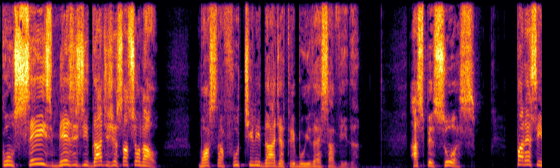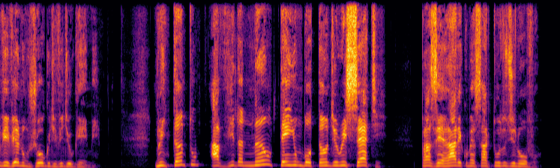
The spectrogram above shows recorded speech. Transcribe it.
com seis meses de idade gestacional mostra a futilidade atribuída a essa vida. As pessoas parecem viver num jogo de videogame. No entanto, a vida não tem um botão de reset para zerar e começar tudo de novo.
